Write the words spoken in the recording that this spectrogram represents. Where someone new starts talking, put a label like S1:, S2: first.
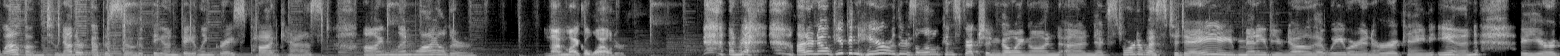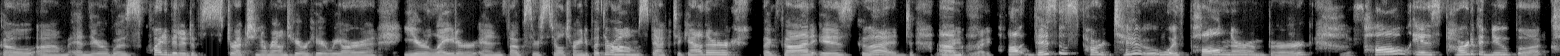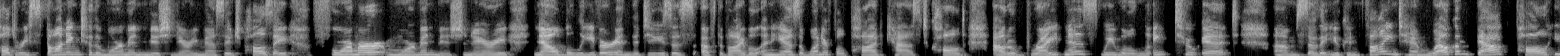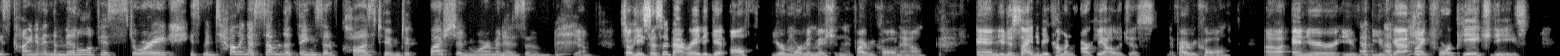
S1: Welcome to another episode of the Unveiling Grace podcast. I'm Lynn Wilder.
S2: And I'm Michael Wilder.
S1: And I don't know if you can hear, there's a little construction going on uh, next door to us today. Many of you know that we were in Hurricane Ian a year ago, um, and there was quite a bit of destruction around here. Here we are a year later, and folks are still trying to put their homes back together but God is good.
S2: Um, right, right.
S1: Paul, this is part two with Paul Nurnberg.
S2: Yes.
S1: Paul is part of a new book called Responding to the Mormon Missionary Message. Paul's a former Mormon missionary, now believer in the Jesus of the Bible, and he has a wonderful podcast called Outer Brightness. We will link to it um, so that you can find him. Welcome back, Paul. He's kind of of in the middle of his story. He's been telling us some of the things that have caused him to question Mormonism.
S2: Yeah. So he says about ready to get off your Mormon mission, if I recall now. And you mm-hmm. decide to become an archaeologist, if I recall. Uh, and you're you've you've got like four PhDs,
